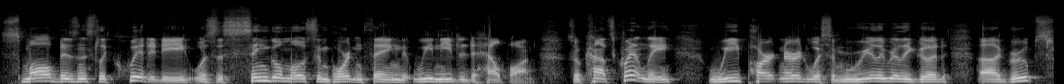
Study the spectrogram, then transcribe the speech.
small business liquidity was the single most important thing that we needed to help on. So consequently, we partnered with some really, really good uh, groups.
